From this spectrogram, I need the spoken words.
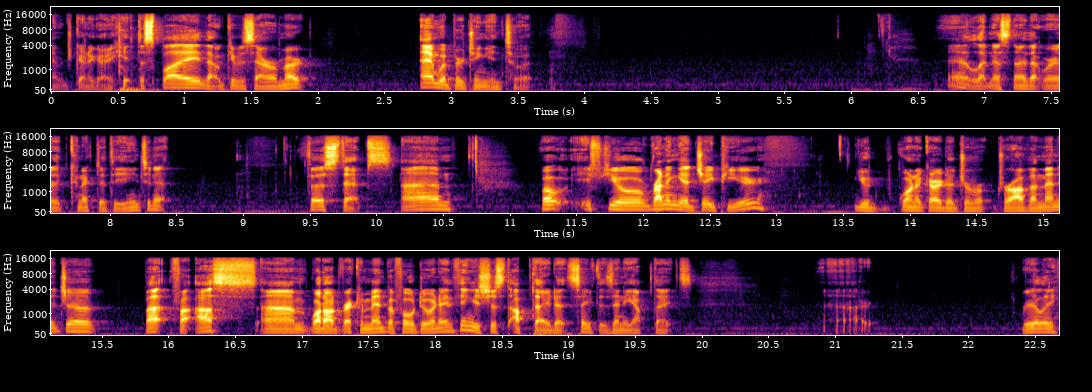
And we're going to go hit display. That'll give us our remote. And we're booting into it uh, letting us know that we're connected to the internet. First steps. Um, well, if you're running a GPU, you'd want to go to Driver Manager. But for us, um, what I'd recommend before doing anything is just update it, see if there's any updates. Uh, really?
